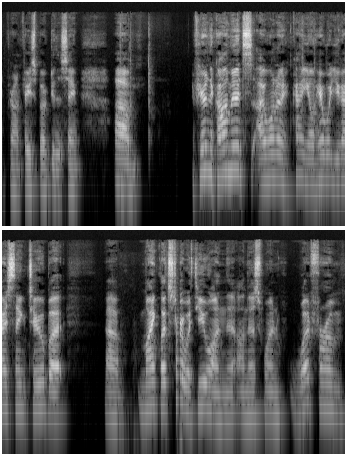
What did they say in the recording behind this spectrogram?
If you're on Facebook, do the same. Um, if you're in the comments, I want to kind of you know hear what you guys think too. But um, Mike, let's start with you on the, on this one. What from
